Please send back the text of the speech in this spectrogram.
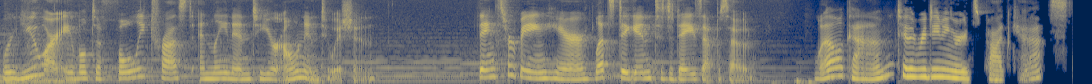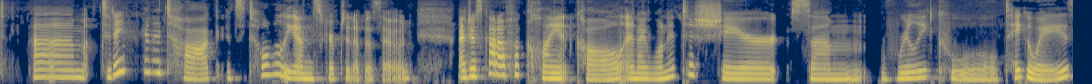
where you are able to fully trust and lean into your own intuition. Thanks for being here. Let's dig into today's episode. Welcome to the Redeeming Roots podcast. Um, today we're going to talk, it's a totally unscripted episode. I just got off a client call and I wanted to share some really cool takeaways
